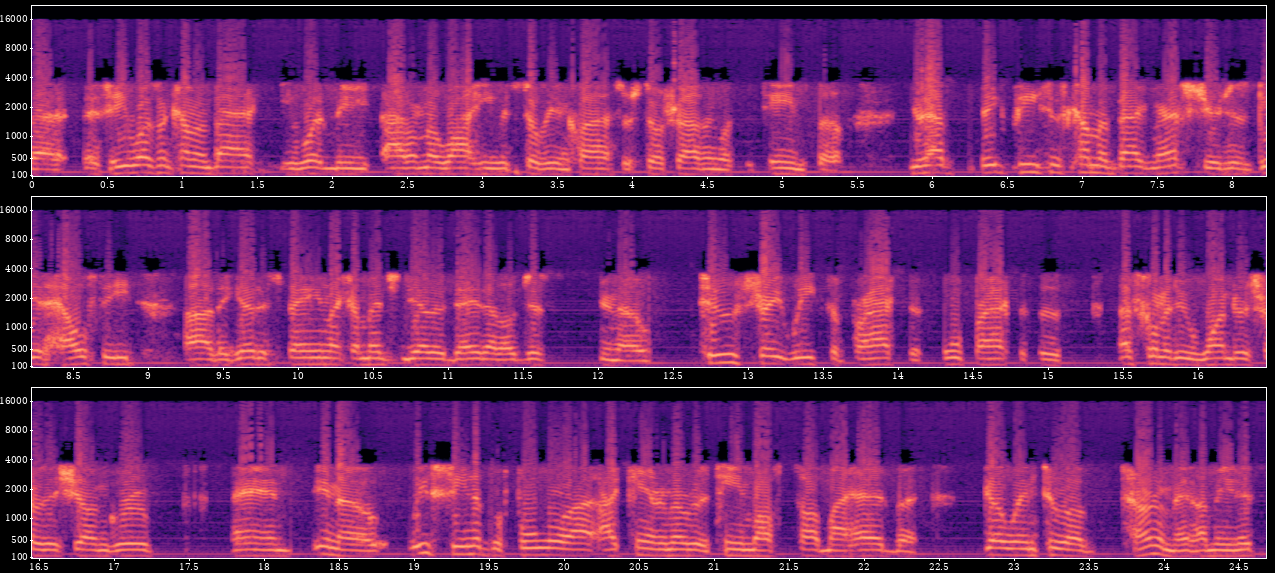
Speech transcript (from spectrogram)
that if he wasn't coming back, he wouldn't be. I don't know why he would still be in class or still traveling with the team. So you have big pieces coming back next year. Just get healthy. Uh, they go to Spain, like I mentioned the other day. That'll just you know two straight weeks of practice, full practices. That's going to do wonders for this young group. And, you know, we've seen it before. I, I can't remember the team off the top of my head, but go into a tournament. I mean, it's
